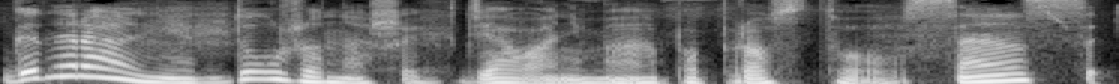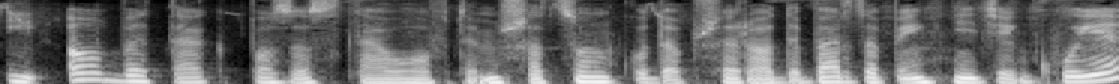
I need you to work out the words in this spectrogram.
Generalnie dużo naszych działań ma po prostu sens i oby tak pozostało w tym szacunku do przyrody. Bardzo pięknie dziękuję.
